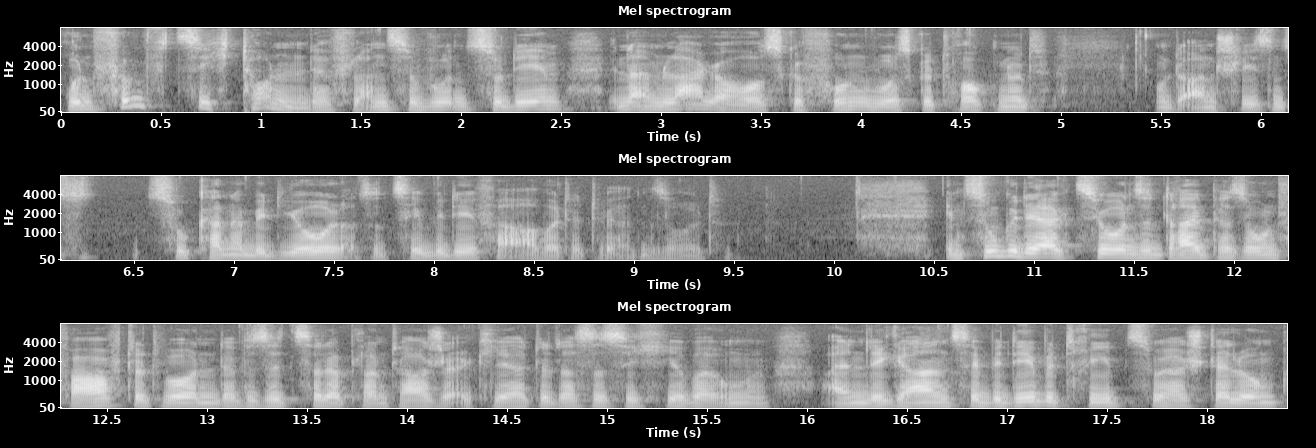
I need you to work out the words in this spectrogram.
Rund 50 Tonnen der Pflanze wurden zudem in einem Lagerhaus gefunden, wo es getrocknet und anschließend zu Cannabidiol, also CBD, verarbeitet werden sollte. Im Zuge der Aktion sind drei Personen verhaftet worden. Der Besitzer der Plantage erklärte, dass es sich hierbei um einen legalen CBD-Betrieb zur Herstellung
